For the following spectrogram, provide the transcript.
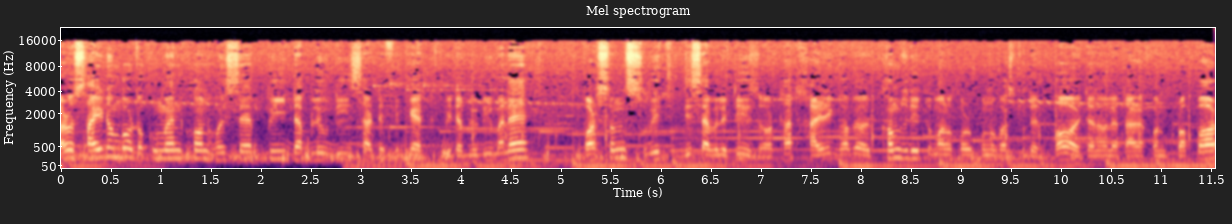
আৰু চাৰি নম্বৰ ডকুমেণ্টখন হৈছে P W D certificate P W D মানে পাৰ্চনছ উইথ ডিচেবিলিটিজ অৰ্থাৎ শাৰীৰিকভাৱে অক্ষম যদি তোমালোকৰ কোনোবা ষ্টুডেণ্ট হয় তেনেহ'লে তাৰ এখন প্ৰপাৰ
